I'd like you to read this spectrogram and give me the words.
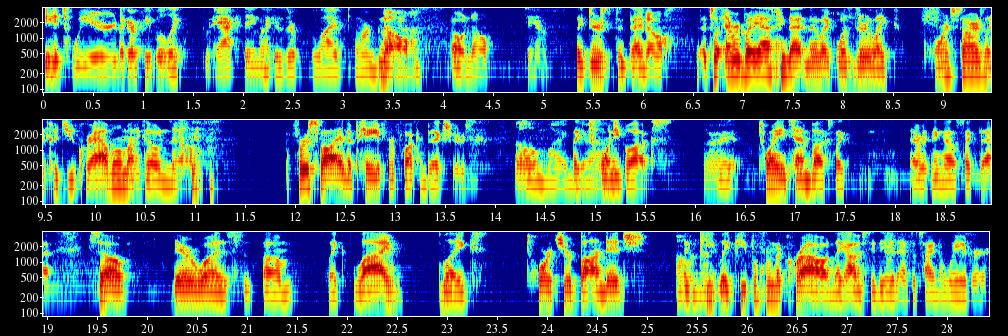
It's weird. Like, are people like acting? Like, is there live porn going no. on? Oh no. Damn. Like there's I know. That's what everybody asked me that and they're like, was there like porn stars? Like could you grab them? I go, no. First of all, I had to pay for fucking pictures. Oh my god. Like 20 bucks. All right. 20, 10 bucks, like everything else like that. So there was um, like live like torture bondage. Oh, like nice. pe- like people from the crowd, like obviously they would have to sign a waiver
